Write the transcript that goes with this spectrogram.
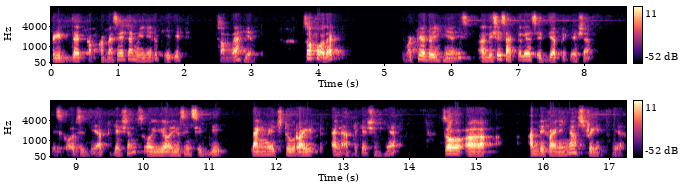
read the Kafka message and we need to keep it somewhere here. So for that, what we are doing here is, uh, this is actually a Siddhi application. It's called Siddhi application. So you are using Siddhi language to write an application here. So uh, I'm defining a stream here.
